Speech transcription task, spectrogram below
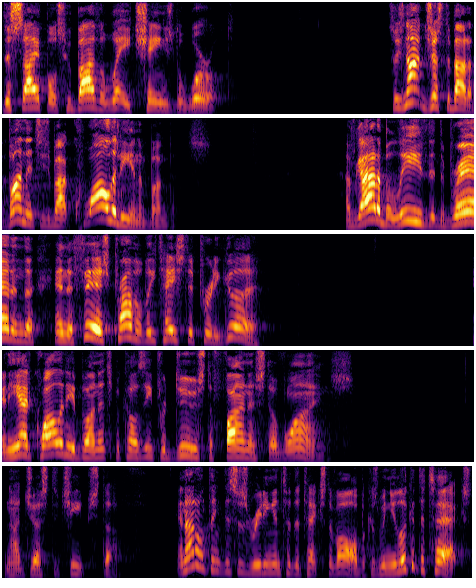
disciples who, by the way, change the world. So he's not just about abundance, he's about quality and abundance. I've got to believe that the bread and the, and the fish probably tasted pretty good. And he had quality abundance because he produced the finest of wines, not just the cheap stuff. And I don't think this is reading into the text of all, because when you look at the text,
